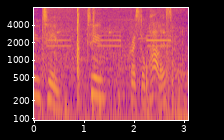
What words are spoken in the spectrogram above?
Two two two Crystal Palace.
